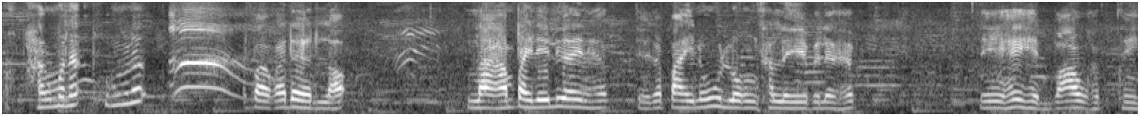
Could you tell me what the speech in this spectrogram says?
อ้าวพังมาแล้วพังมาแล้วเปาก็เดินเลาะ น้ำไปเรื่อยๆนะครับ เดี๋ยวจะไปนู่นลงทะเลไปเลยครับ นี่ให้เห็นว่าวครับนี่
